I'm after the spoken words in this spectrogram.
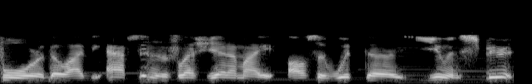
For though I be absent in the flesh, yet am I also with uh, you in spirit,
